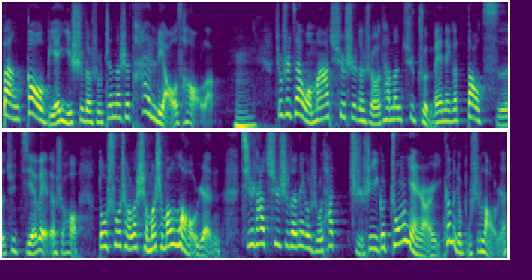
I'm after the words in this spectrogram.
办告别仪式的时候，真的是太潦草了。嗯，就是在我妈去世的时候，他们去准备那个悼词去结尾的时候，都说成了什么什么老人。其实她去世的那个时候，她只是一个中年人而已，根本就不是老人，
